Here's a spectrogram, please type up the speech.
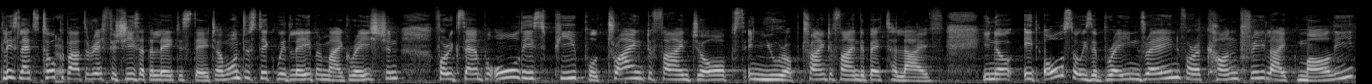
Please let's talk yeah. about the refugees at a later stage. I want to stick with labour migration. For example, all these people trying to find jobs in Europe, trying to find a better life. You know, it also is a brain drain for a country like Mali.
